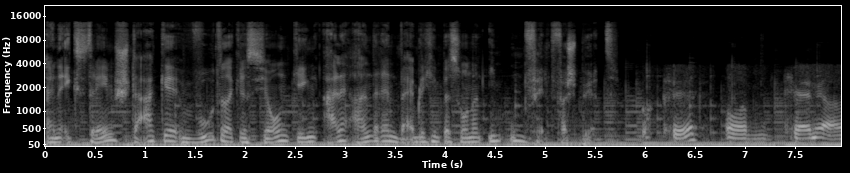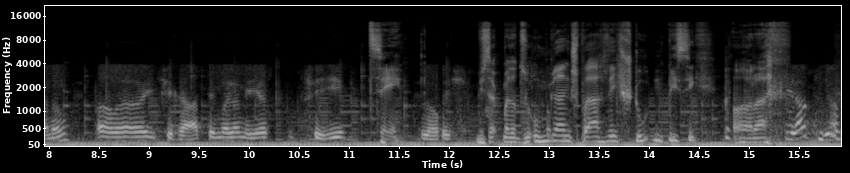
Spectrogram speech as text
eine extrem starke Wut und Aggression gegen alle anderen weiblichen Personen im Umfeld verspürt. Okay, ähm, keine Ahnung. Aber ich rate mal am ersten C, C. glaube ich. Wie sagt man dazu umgangssprachlich? Stutenbissig? Oder Ja, ja.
